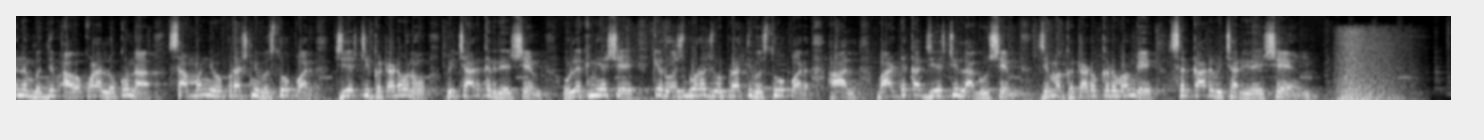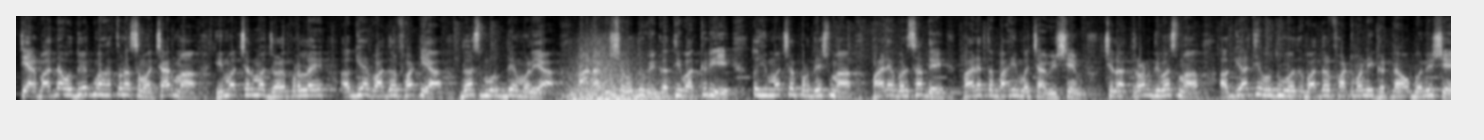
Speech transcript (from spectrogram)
અને મધ્યમ આવકવાળા લોકોના સામાન્ય વપરાશની વસ્તુઓ પર જીએસટી ઘટાડવાનો વિચાર કરી રહી છે. ઉલ્લેખનીય છે કે રોજબરોજ વપરાતી વસ્તુઓ પર હાલ બાર ટકા જીએસટી લાગુ છે, જેમાં ઘટાડો કરવા અંગે સરકાર વિચારી રહી છે. ત્યારબાદના વધુ એક મહત્વના સમાચારમાં હિમાચલમાં જળપ્રલય અગિયાર વાદળ ફાટ્યા, દસ મૃતદેહ મળ્યા. આના વિશે વધુ વિગતથી વાત કરીએ તો હિમાચલ પ્રદેશમાં ભારે વરસાદે ભારે તબાહી મચાવી છે. છેલ્લા ત્રણ દિવસમાં અગિયારથી વધુ વાદળ ફાટવાની ઘટનાઓ બની છે,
